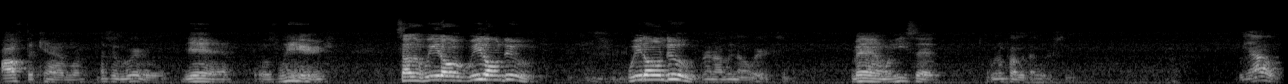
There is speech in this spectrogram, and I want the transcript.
off the camera. That's just weird. Yeah, it was weird. Something we don't we don't do. We don't do. We're not be no weird shit. Man, what he said. We don't fuck with that weird shit. We out.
